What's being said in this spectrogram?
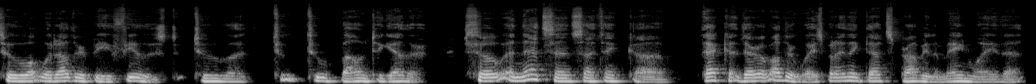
to what would other be fused, to, uh, to, bound together. So, in that sense, I think uh, that there are other ways, but I think that's probably the main way that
